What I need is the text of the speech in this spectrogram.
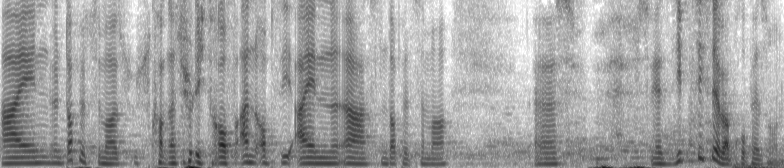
Ein Doppelzimmer. Es, es kommt natürlich drauf an, ob Sie ein. Ah, es ist ein Doppelzimmer. Äh, es es wäre 70 Silber pro Person.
